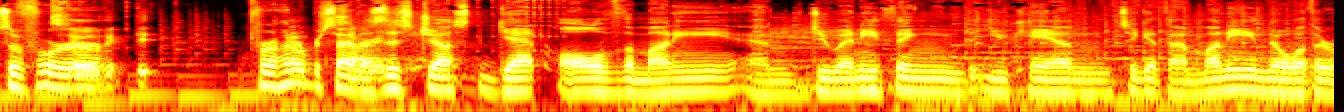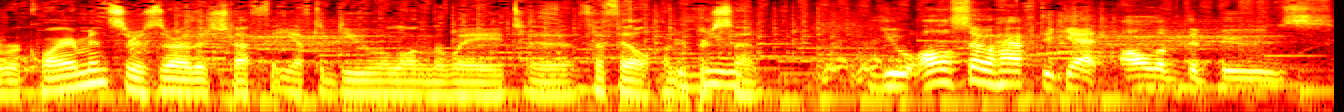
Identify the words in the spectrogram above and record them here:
So for So it- for 100%, Oh, is this just get all of the money and do anything that you can to get that money? No other requirements, or is there other stuff that you have to do along the way to fulfill 100%? you also have to get all of the boos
